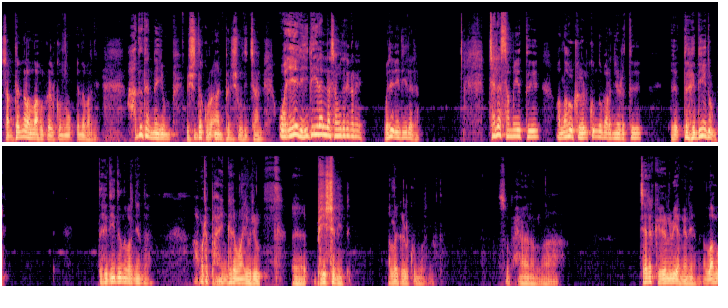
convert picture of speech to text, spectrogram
ശബ്ദങ്ങൾ അള്ളാഹു കേൾക്കുന്നു എന്ന് പറഞ്ഞ്. അത് തന്നെയും വിശുദ്ധ ഖുർആൻ പരിശോധിച്ചാൽ ഒരേ രീതിയിലല്ല സഹോദരങ്ങളെ. ഒരേ രീതിയിലല്ല. ചില സമയത്ത് അള്ളാഹു കേൾക്കുന്നു പറഞ്ഞെടുത്ത് തെഹദീദുണ്ട്. തെഹദീദ് എന്ന് പറഞ്ഞാൽ എന്താ? അവിടെ ഭയങ്കരമായ ഒരു ഭീഷണിയുണ്ട്. അള്ളാഹ് കേൾക്കുന്നു പറഞ്ഞെടുത്ത് സുബാനല്ലാ ചില കേൾവി അങ്ങനെയാണ്. അള്ളാഹു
